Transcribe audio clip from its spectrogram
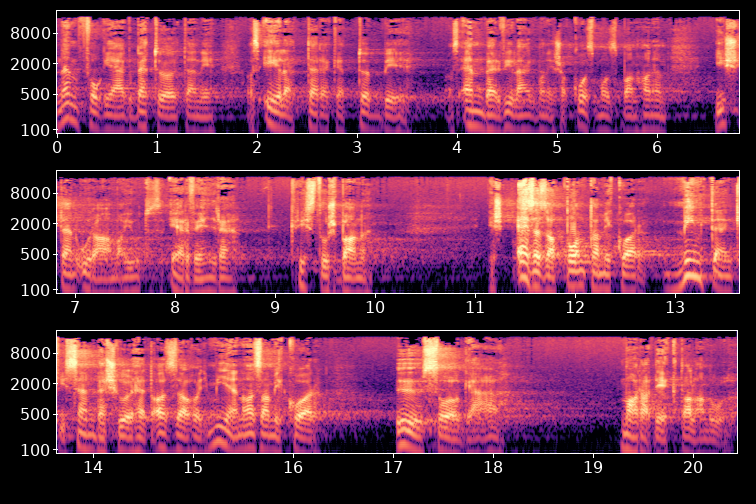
nem fogják betölteni az élettereket többé az embervilágban és a kozmoszban, hanem Isten uralma jut érvényre Krisztusban. És ez az a pont, amikor mindenki szembesülhet azzal, hogy milyen az, amikor ő szolgál maradéktalanul.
